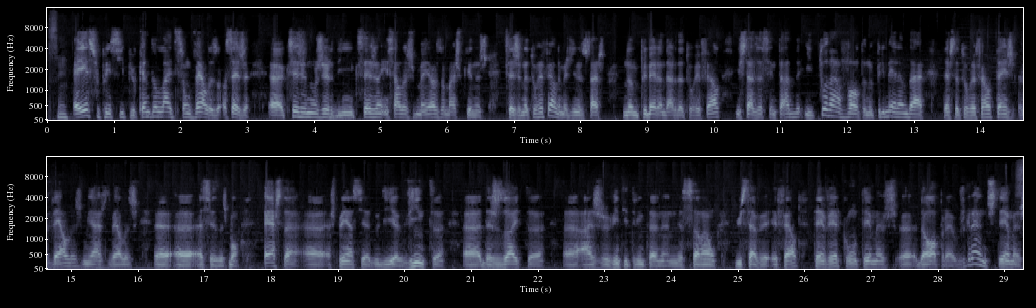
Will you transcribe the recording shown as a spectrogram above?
Sim. É esse o princípio. Candlelight são velas, ou seja, uh, que seja num jardim, que seja em salas maiores ou mais pequenas, que seja na Torre Eiffel. Imagina que estás no primeiro andar da Torre Eiffel e estás assentado e toda a volta, no primeiro andar desta Torre Eiffel, tens velas, milhares de velas uh, uh, acesas. Bom, esta experiência do dia 20 uh, das 18 uh, às 20 e 30 nesse salão Gustave Eiffel tem a ver com temas da ópera, os grandes temas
